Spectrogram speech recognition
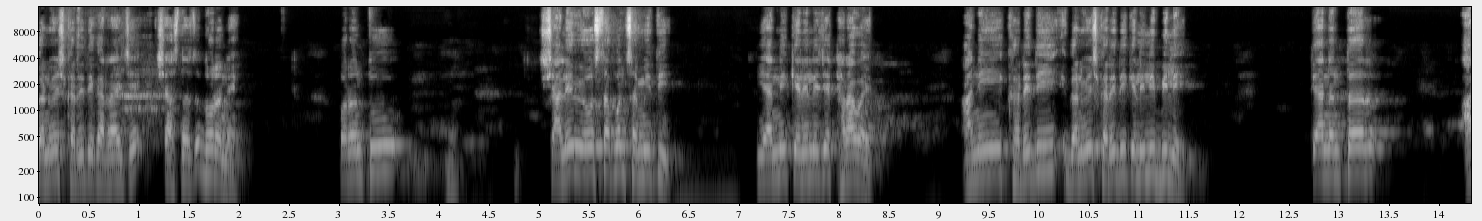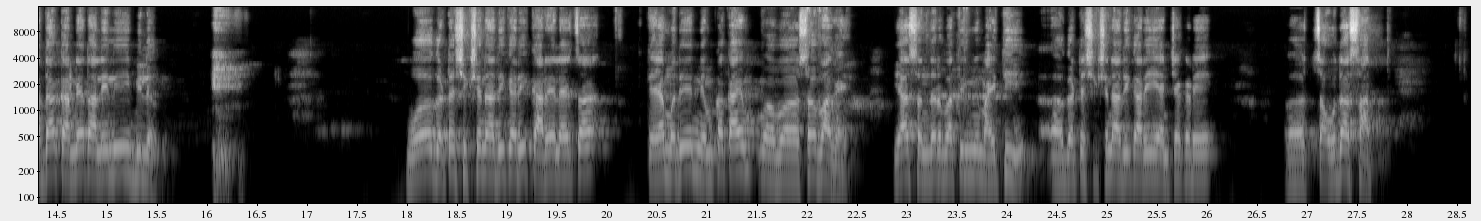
गणवेश खरेदी करण्याचे शासनाचं धोरण आहे. परंतु शालेय व्यवस्थापन समिती यांनी केलेले जे ठराव आहेत आणि खरेदी गणवेश खरेदी केलेली बिले त्यानंतर अदा करण्यात आलेली बिलं व गट शिक्षण अधिकारी कार्यालयाचा त्यामध्ये नेमका काय सहभाग आहे? या संदर्भातील मी माहिती गटशिक्षण गट शिक्षण अधिकारी यांच्याकडे चौदा सात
